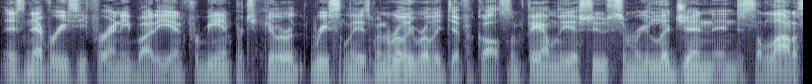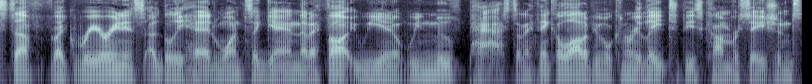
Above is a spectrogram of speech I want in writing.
is never easy for anybody, and for me in particular, recently has been really really difficult. Some family issues, some religion, and just a lot of stuff like rearing its ugly head once again that I thought we you know we moved past, and I think a lot of people can relate to these conversations.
